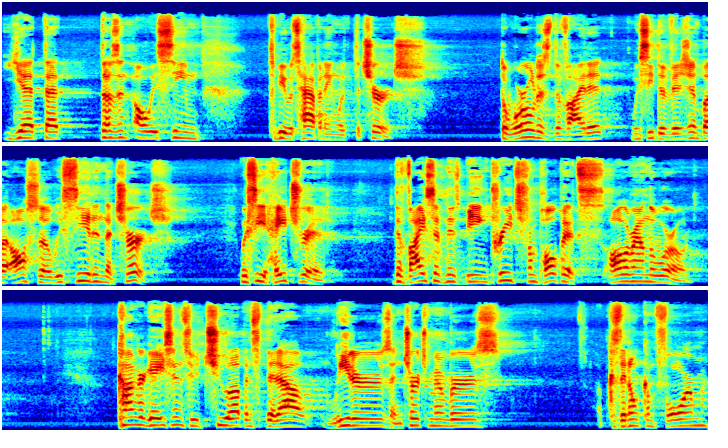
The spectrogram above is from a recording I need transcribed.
Yet that doesn't always seem to be what's happening with the church. The world is divided. We see division, but also we see it in the church. We see hatred, divisiveness being preached from pulpits all around the world. Congregations who chew up and spit out leaders and church members because they don't conform.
